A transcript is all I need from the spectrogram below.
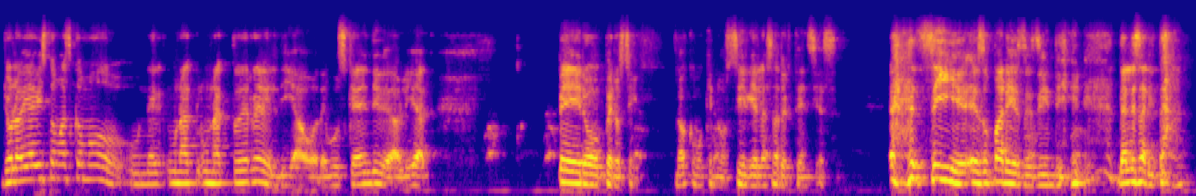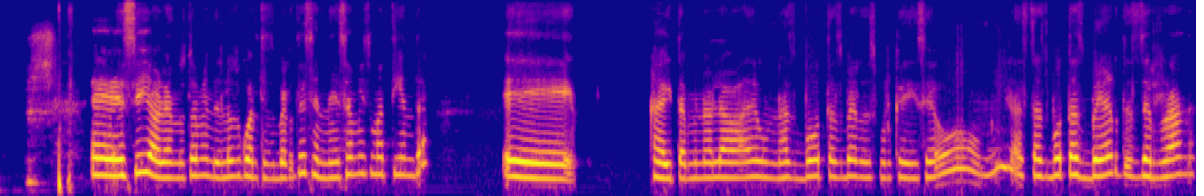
Yo lo había visto más como un, una- un acto de rebeldía o de búsqueda de individualidad. Pero, pero sí, ¿no? Como que no sigue las advertencias. Sí, eso parece, Cindy. Dale, Sarita. Eh, sí, hablando también de los guantes verdes, en esa misma tienda, eh, ahí también hablaba de unas botas verdes, porque dice, oh, mira, estas botas verdes de rana.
